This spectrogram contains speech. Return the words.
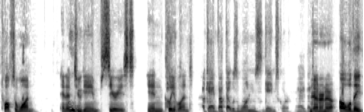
twelve to one in a Ooh. two game series in Cleveland. Okay, I thought that was one game score. Right, No, no, no. Oh well, they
